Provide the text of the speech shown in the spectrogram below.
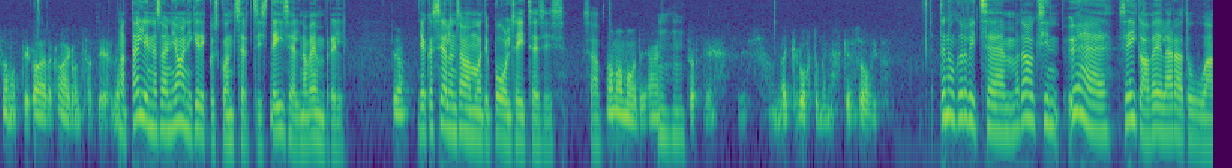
samuti kahe, kahe kontserdi eel. no Tallinnas on Jaani kirikus kontsert siis teisel novembril. ja kas seal on samamoodi pool seitse siis saab? samamoodi jah mm, -hmm. kontserti on väike kohtumine, kes soovib. Tõnu Kõrvits, ma tahaksin ühe seiga veel ära tuua.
